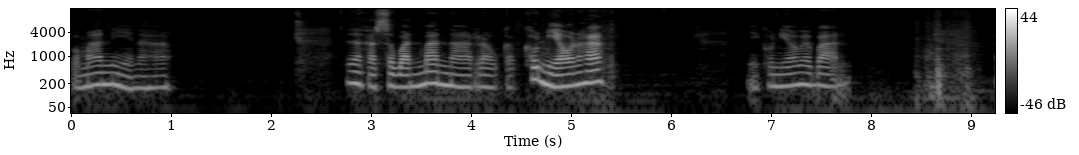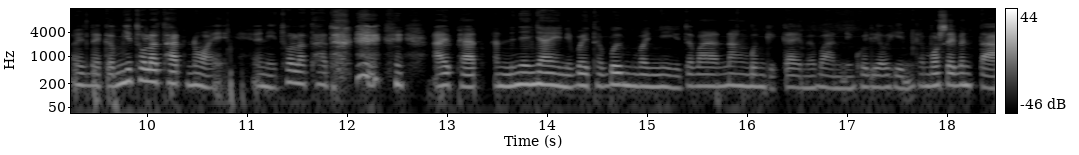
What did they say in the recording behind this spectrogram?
ประมาณนี้นะคะนี่นะคะสวรรค์บ้านนาเรากับข้าวเหนียวนะคะ นี่ข้าวเหนียวแม่บ้าน อันนี้ก็มีโทรทัศน์หน่อย อันนี้โทรทัศน์ iPad อันนี้ใหญ่ๆนี่ไว้ถ้าเบิ่งวันนี้อยู่แต่ว่านั่งเบิ่งไกลๆแม่บ้านนี่คนเลียวเห็นคันบ่ใส่แว่นตา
